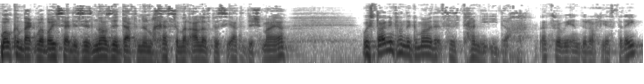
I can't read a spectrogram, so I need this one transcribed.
Welcome back, Rabbosai this is Nazir Daf Nun Chesam and Aleph B'Siyata Dishmaya. We're starting from the Gemara that says Tanya Idach. That's where we ended off yesterday.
